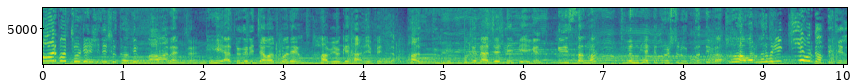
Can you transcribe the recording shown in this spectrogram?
বারবার ছুটে এসেছে শুধু ওকে পাওয়ার একটা এই এত করে যাওয়ার পরেও আমি ওকে হারিয়ে ফেললাম। আর তুমি ওকে না চাইতেই পেয়ে গেছো সালমা তুমি আমাকে একটা প্রশ্নের উত্তর দিবা? আমার ভালোবাসা কি এমন কমতি ছিল?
